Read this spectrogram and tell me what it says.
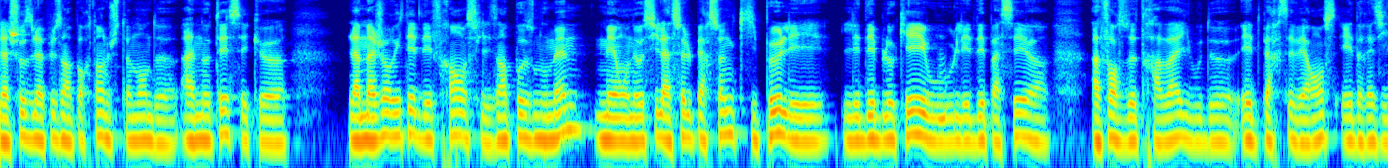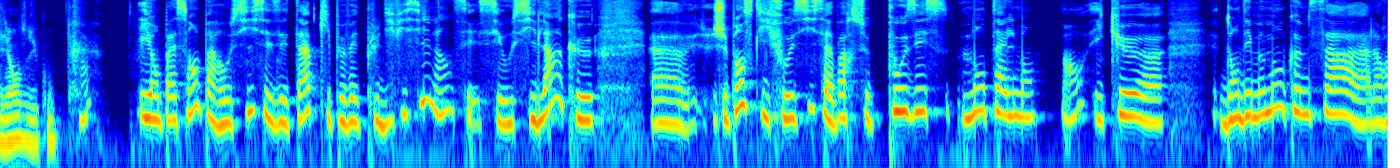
la chose la plus importante justement de, à noter, c'est que la majorité des freins, on se les impose nous-mêmes, mais on est aussi la seule personne qui peut les, les débloquer ou mmh. les dépasser euh, à force de travail ou de, et de persévérance et de résilience du coup. Mmh. Et en passant par aussi ces étapes qui peuvent être plus difficiles. Hein. C'est aussi là que euh, je pense qu'il faut aussi savoir se poser mentalement. Hein, et que euh, dans des moments comme ça, alors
